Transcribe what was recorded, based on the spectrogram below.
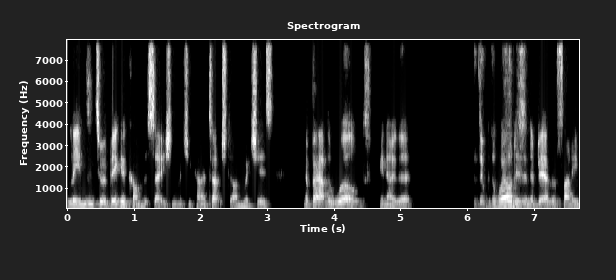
leans into a bigger conversation, which you kind of touched on, which is about the world, you know, that the, the world is in a bit of a funny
